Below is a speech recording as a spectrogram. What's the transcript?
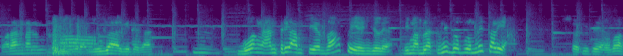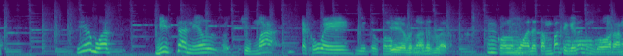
orang kan liburan juga gitu kan. Hmm. Gua ngantri hampir berapa ya Angel ya? 15 menit 20 menit kali ya? gitu ya. Iya buat bisa nih cuma take away gitu kalau Iya benar ada benar. Kalau mau ada tempat ya kita nunggu orang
